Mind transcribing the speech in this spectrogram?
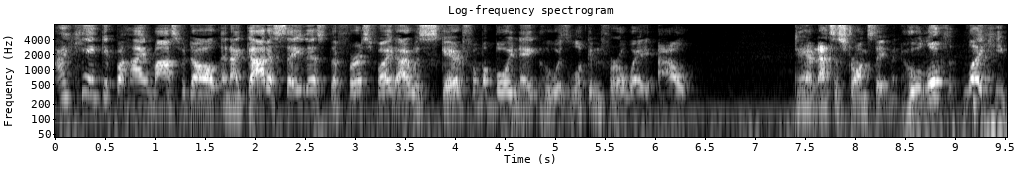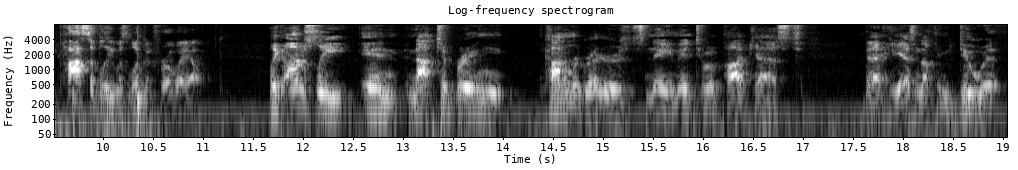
I can't get behind Masvidal, and I gotta say this: the first fight, I was scared for my boy Nate, who was looking for a way out. Damn, that's a strong statement. Who looked like he possibly was looking for a way out. Like honestly, and not to bring Conor McGregor's name into a podcast that he has nothing to do with,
